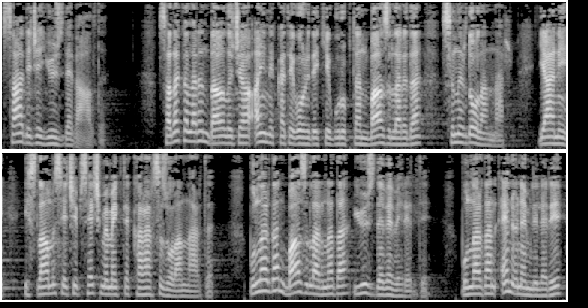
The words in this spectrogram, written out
sadece yüz deve aldı.'' Sadakaların dağılacağı aynı kategorideki gruptan bazıları da sınırda olanlar, yani İslam'ı seçip seçmemekte kararsız olanlardı. Bunlardan bazılarına da yüz deve verildi. Bunlardan en önemlileri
